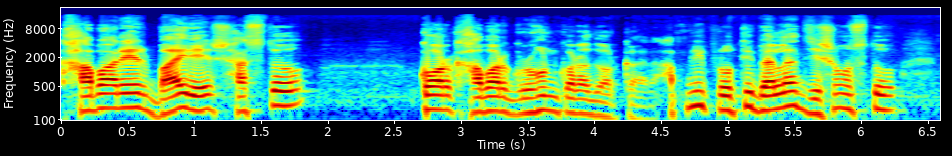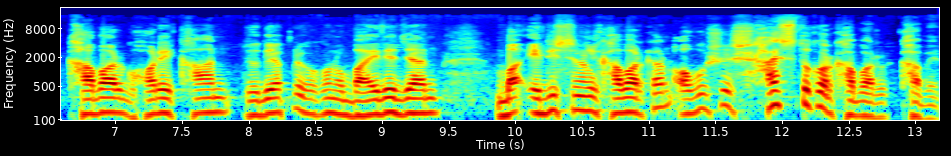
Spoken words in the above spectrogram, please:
খাবারের বাইরে স্বাস্থ্যকর খাবার গ্রহণ করা দরকার। আপনি প্রতিবেলা যে সমস্ত খাবার ঘরে খান, যদি আপনি কখনো বাইরে যান বা এডিশনাল খাবার খান, অবশ্যই স্বাস্থ্যকর খাবার খাবেন।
